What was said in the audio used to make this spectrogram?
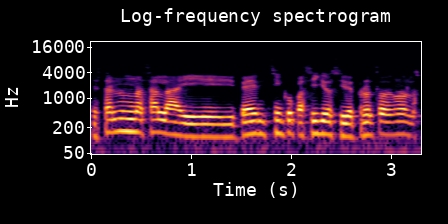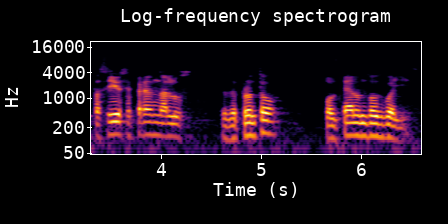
están en una sala y ven cinco pasillos y de pronto de uno de los pasillos se prende una luz. Pues de pronto voltearon dos güeyes.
